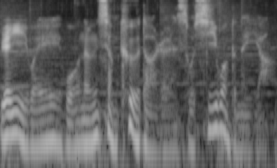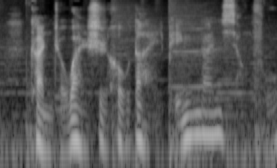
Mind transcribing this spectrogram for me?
原以为我能像克大人所希望的那样，看着万世后代平安享福，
